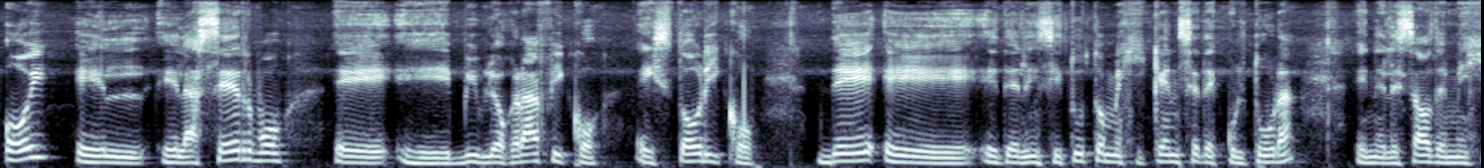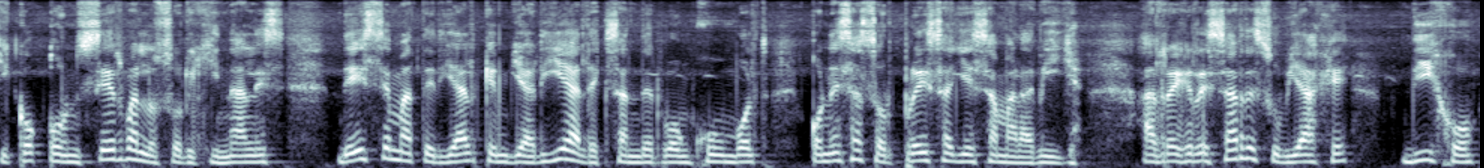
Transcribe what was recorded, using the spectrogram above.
Hoy el, acervo eh, bibliográfico e histórico de, eh, del Instituto Mexiquense de Cultura en el Estado de México conserva los originales de ese material que enviaría Alexander von Humboldt con esa sorpresa y esa maravilla. Al regresar de su viaje, dijo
